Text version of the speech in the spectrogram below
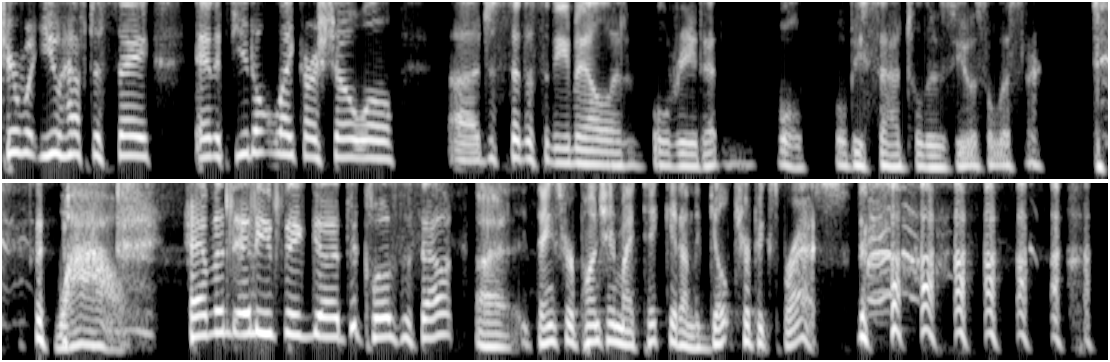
hear what you have to say. And if you don't like our show, well, uh, just send us an email and we'll read it. And we'll we'll be sad to lose you as a listener. wow. Hammond, anything uh, to close this out? Uh, thanks for punching my ticket on the Guilt Trip Express.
